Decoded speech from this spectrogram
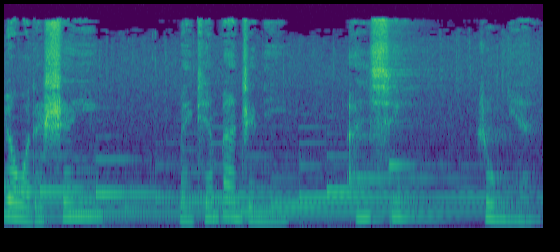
愿我的声音每天伴着你安心入眠。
